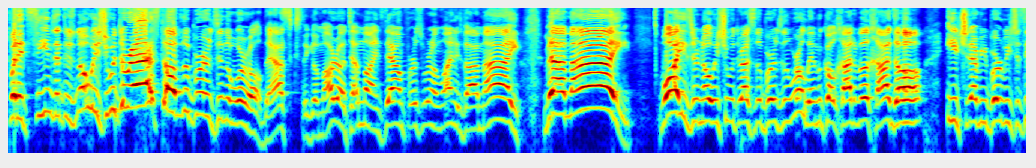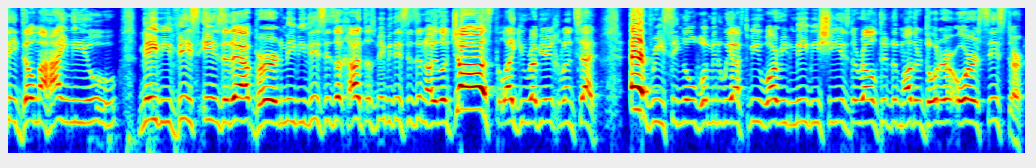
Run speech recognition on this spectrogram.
But it seems that there's no issue with the rest of the birds in the world. Asks the Gemara, 10 lines down. First word online is V'amai. V'amai. Why is there no issue with the rest of the birds in the world? Each and every bird we should say Dilmahainiu. Maybe this is that bird. Maybe this is a chatas. Maybe this is an oila. Just like you, Rabbi Yochanan said, every single woman we have to be worried. Maybe she is the relative, the mother, daughter, or sister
